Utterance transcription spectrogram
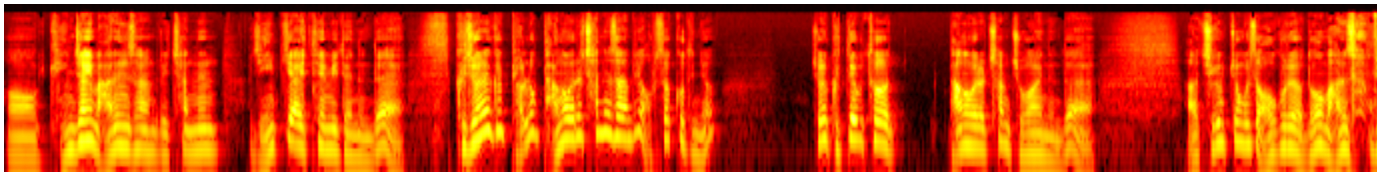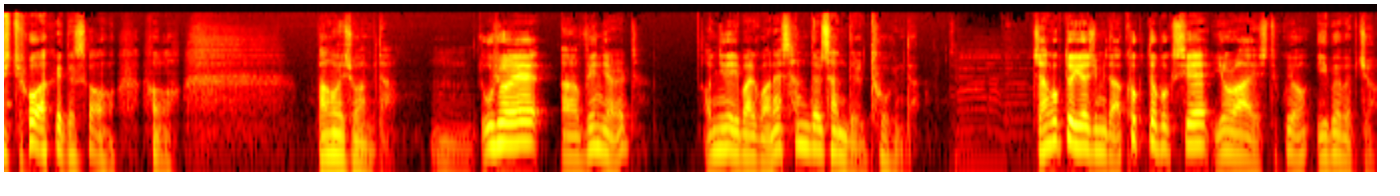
어, 굉장히 많은 사람들이 찾는 인기 아이템이 됐는데 그 전에 그 별로 방어회를 찾는 사람들이 없었거든요. 저는 그때부터 방어회를 참 좋아했는데 아, 지금 좀 그래서 억울해요. 너무 많은 사람들이 좋아하게 돼서 어, 방어회 좋아합니다. 음, 우효의 아, Vineyard, 언니네 이발관의 산들산들 두 곡입니다. 자, 한 곡도 이어집니다. 쿡더북스의 Your Eyes 듣고요. 2부에 뵙죠.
